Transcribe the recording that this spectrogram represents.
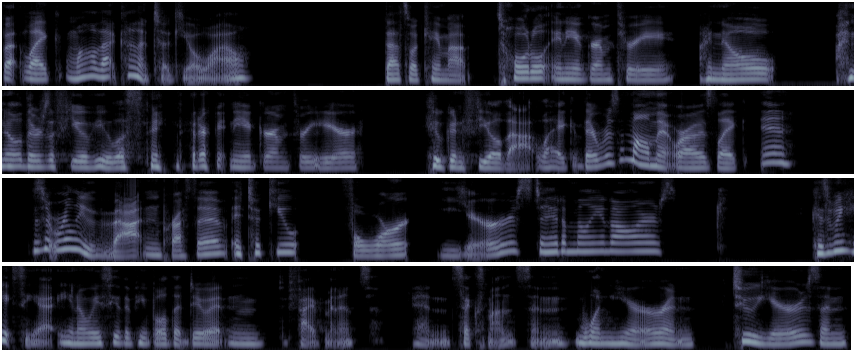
But like, well, that kind of took you a while. That's what came up. Total Enneagram three. I know, I know there's a few of you listening that are Enneagram three here who can feel that. Like there was a moment where I was like, eh, is it really that impressive? It took you four years to hit a million dollars. Cause we see it, you know, we see the people that do it in five minutes and six months and one year and two years. And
